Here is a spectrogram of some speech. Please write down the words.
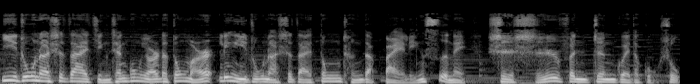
一株呢是在景山公园的东门，另一株呢是在东城的百灵寺内，是十分珍贵的古树。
